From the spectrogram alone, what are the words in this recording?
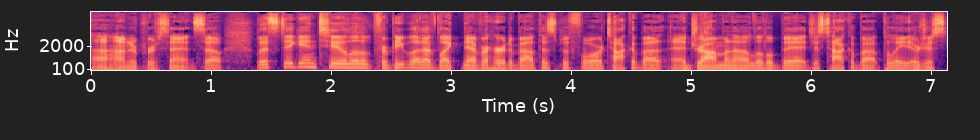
A hundred percent. So let's dig into a little for people that have like never heard about this before. Talk about Andromeda a little bit. Just talk about Palladium, or just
